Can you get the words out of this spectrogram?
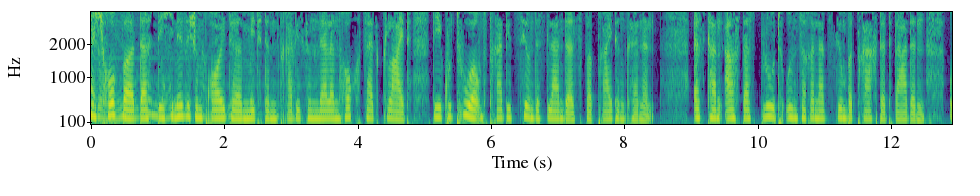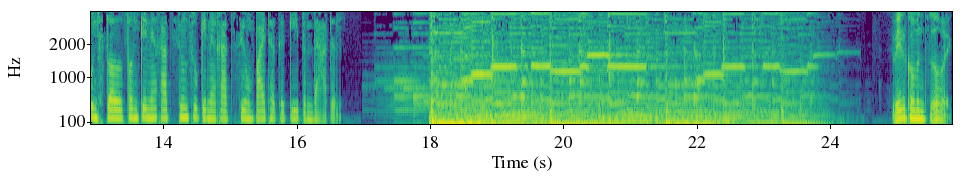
ich hoffe, dass die chinesischen Bräute mit dem traditionellen Hochzeitskleid die Kultur und Tradition des Landes verbreiten können. Es kann als das Blut unserer Nation betrachtet werden und soll von Generation zu Generation weitergegeben werden. Willkommen zurück.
